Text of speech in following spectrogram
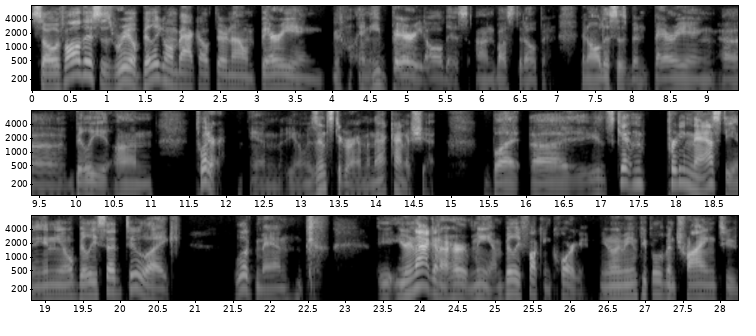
So if all this is real, Billy going back out there now and burying, and he buried all this on Busted Open, and all this has been burying uh, Billy on Twitter and you know his Instagram and that kind of shit. But uh, it's getting pretty nasty, and, and you know Billy said too, like, look, man. you're not gonna hurt me. I'm Billy fucking Corgan. You know what I mean? People have been trying to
